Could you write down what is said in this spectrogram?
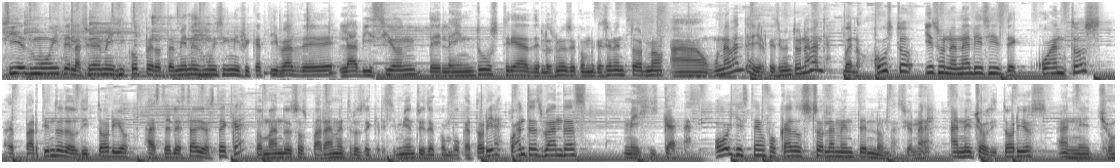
sí es muy de la Ciudad de México, pero también es muy significativa de la visión de la industria de los medios de comunicación en torno a una banda y el crecimiento de una banda. Bueno, justo hizo un análisis de cuántos, eh, partiendo de auditorio hasta el Estadio Azteca, tomando esos parámetros de crecimiento y de convocatoria, cuántas bandas mexicanas. Hoy está enfocado solamente en lo nacional. Han hecho auditorios, han hecho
